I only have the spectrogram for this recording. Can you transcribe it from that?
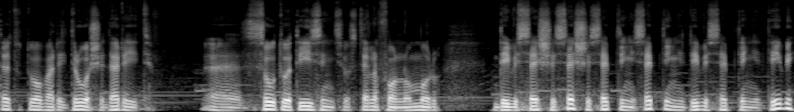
tad tu to vari droši darīt, uh, sūtot īsiņas uz telefonu numuru 67969 266, 77, 272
